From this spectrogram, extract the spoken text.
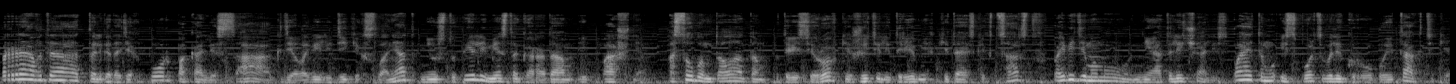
Правда, только до тех пор, пока леса, где ловили диких слонят, не уступили место городам и пашням. Особым талантом в дрессировке жители древних китайских царств, по-видимому, не отличались, поэтому использовали грубые тактики.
